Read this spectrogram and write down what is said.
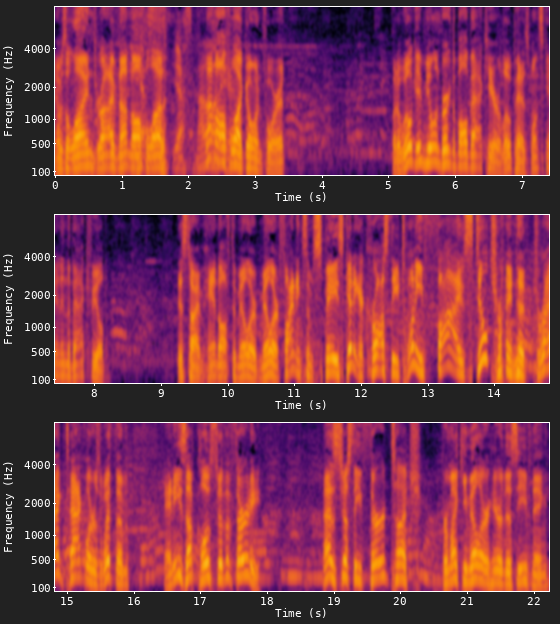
That was a line drive, not an awful Yes, lot of yes, not, Not an awful lot going for it. But it will give Muhlenberg the ball back here. Lopez once again in the backfield. This time, handoff to Miller. Miller finding some space, getting across the 25, still trying to drag tacklers with him. And he's up close to the 30. That's just the third touch for Mikey Miller here this evening.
